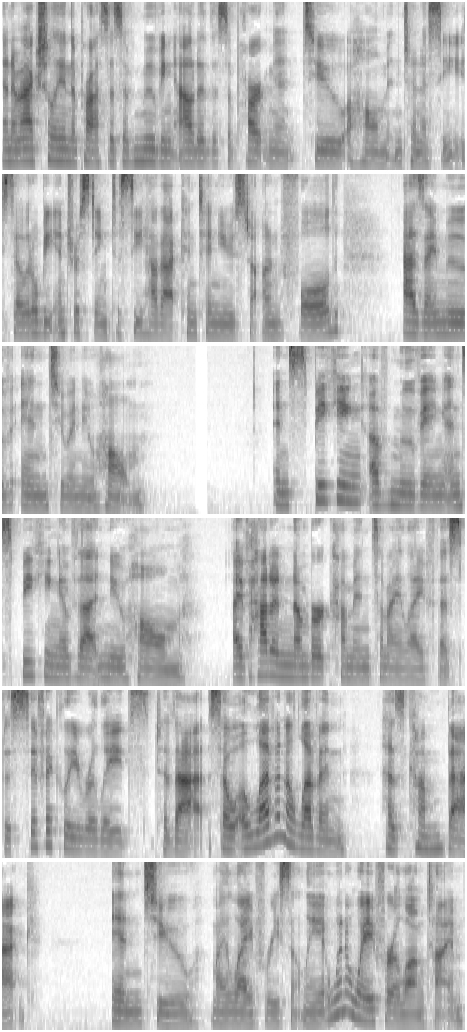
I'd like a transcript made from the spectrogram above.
And I'm actually in the process of moving out of this apartment to a home in Tennessee. So it'll be interesting to see how that continues to unfold as I move into a new home. And speaking of moving and speaking of that new home, I've had a number come into my life that specifically relates to that. So 1111 has come back into my life recently. It went away for a long time.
